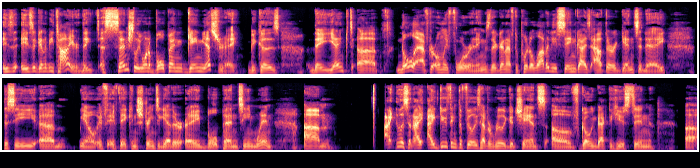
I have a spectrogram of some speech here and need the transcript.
is is it going to be tired? They essentially won a bullpen game yesterday because they yanked uh, Nola after only four innings. They're going to have to put a lot of these same guys out there again today to see, um, you know, if if they can string together a bullpen team win. Um, I listen. I I do think the Phillies have a really good chance of going back to Houston uh,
